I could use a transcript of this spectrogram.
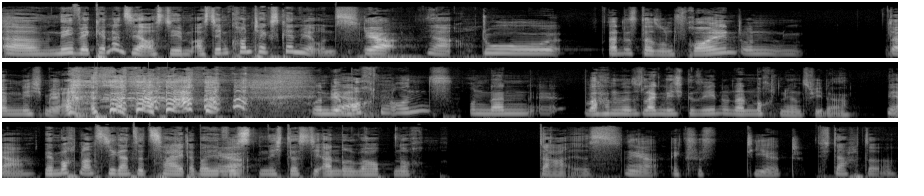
Ähm, nee, wir kennen uns ja aus dem, aus dem Kontext kennen wir uns. Ja, Ja. du hattest da so einen Freund und dann nicht mehr. und wir Ja. mochten uns und dann äh, haben wir uns lange nicht gesehen und dann mochten wir uns wieder. Ja, wir mochten uns die ganze Zeit, aber wir Ja. wussten nicht, dass die andere überhaupt noch da ist. Ja, existiert. Ich dachte,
